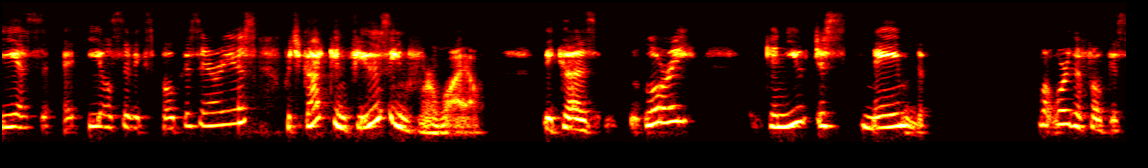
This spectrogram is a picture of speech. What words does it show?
ES, EL Civics focus areas, which got confusing for a while. Because Lori, can you just name, the- what were the focus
